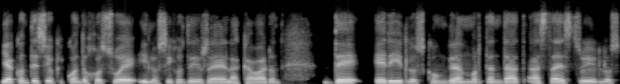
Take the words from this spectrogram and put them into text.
Y aconteció que cuando Josué y los hijos de Israel acabaron de herirlos con gran mortandad hasta destruirlos,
